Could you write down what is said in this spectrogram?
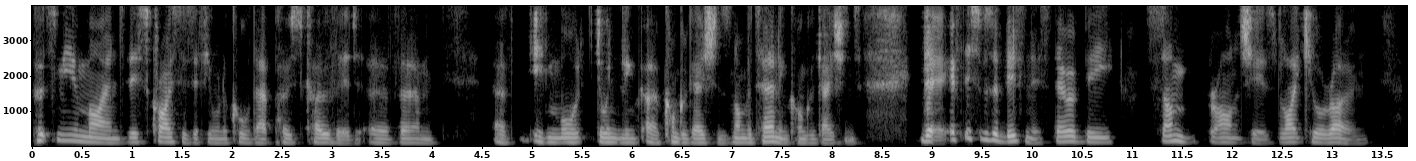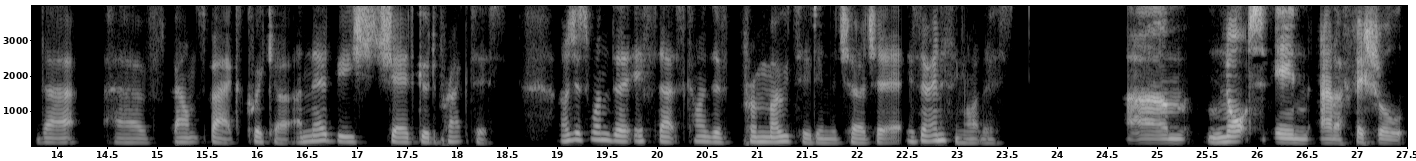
puts me in mind this crisis, if you want to call that post-COVID, of um, of even more dwindling uh, congregations, non-returning congregations. The, if this was a business, there would be some branches like your own that have bounced back quicker, and there'd be shared good practice. I just wonder if that's kind of promoted in the church. Is there anything like this? Um, not in an official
